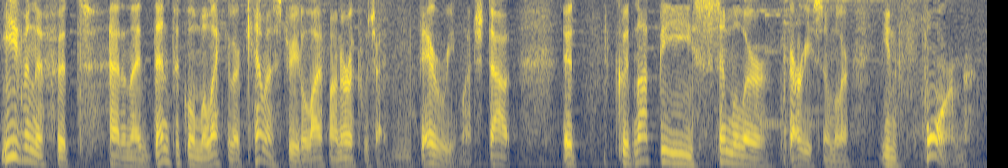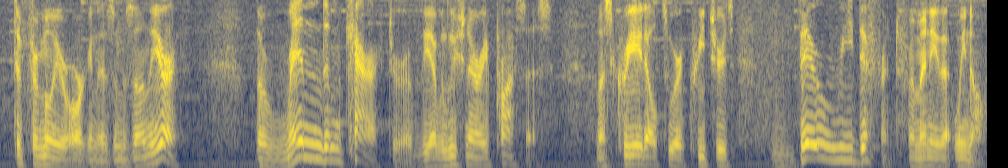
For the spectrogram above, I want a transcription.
Even if it had an identical molecular chemistry to life on Earth, which I very much doubt, it could not be similar, very similar, in form to familiar organisms on the Earth. The random character of the evolutionary process must create elsewhere creatures very different from any that we know.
